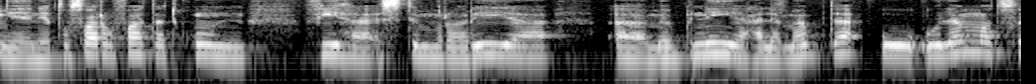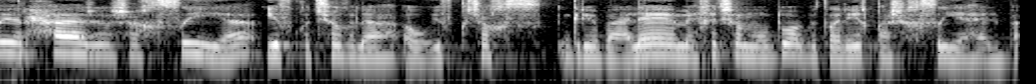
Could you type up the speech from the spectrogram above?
يعني تصرفاته تكون فيها استمرارية مبنية على مبدأ ولما تصير حاجة شخصية يفقد شغله أو يفقد شخص قريب عليه ما ياخدش الموضوع بطريقة شخصية هلبة.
